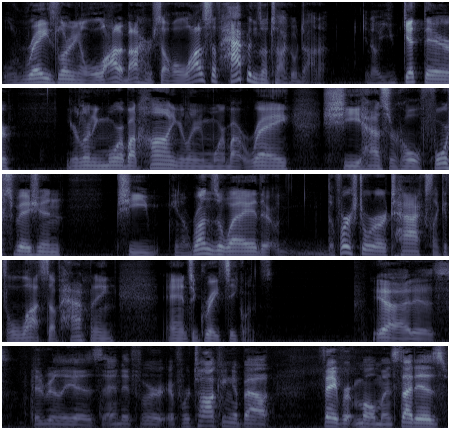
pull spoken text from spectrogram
Rey's learning a lot about herself a lot of stuff happens on Takodana you know you get there you're learning more about Han you're learning more about Rey she has her whole force vision she you know runs away the first order attacks like it's a lot of stuff happening and it's a great sequence Yeah, it is. It really is. And if we're if we're talking about favorite moments, that is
